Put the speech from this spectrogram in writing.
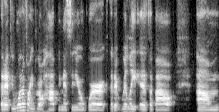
that if you want to find real happiness in your work that it really is about um,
